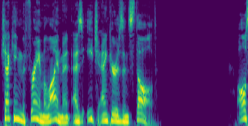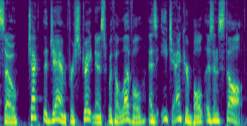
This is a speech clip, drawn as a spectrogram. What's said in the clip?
checking the frame alignment as each anchor is installed. Also, check the jamb for straightness with a level as each anchor bolt is installed.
